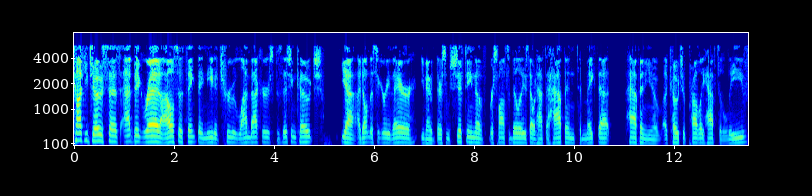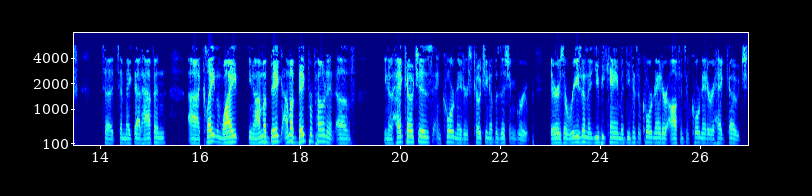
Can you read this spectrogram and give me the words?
Cocky Joe says at Big Red, I also think they need a true linebackers position coach. Yeah, I don't disagree there. You know, there's some shifting of responsibilities that would have to happen to make that happen. You know, a coach would probably have to leave to to make that happen. Uh, Clayton White, you know, I'm a big I'm a big proponent of you know, head coaches and coordinators coaching a position group. There is a reason that you became a defensive coordinator, offensive coordinator, or head coach.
